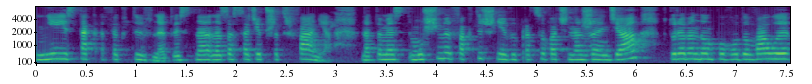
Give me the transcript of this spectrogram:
nie jest tak efektywne, to jest na, na zasadzie przetrwania. Natomiast musimy faktycznie wypracować narzędzia, które będą powodowały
